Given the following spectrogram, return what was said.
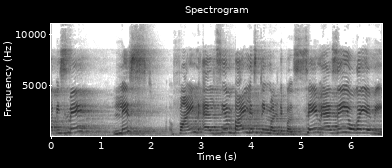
अब इसमें list find LCM by listing multiple same ऐसे ही होगा ये भी।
